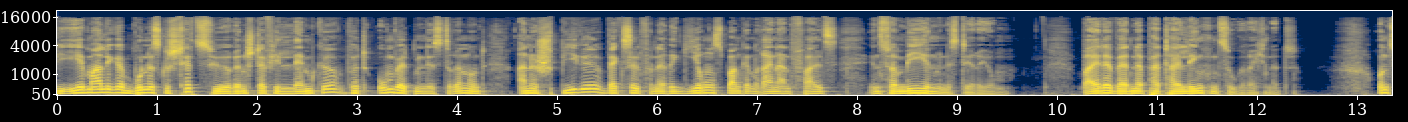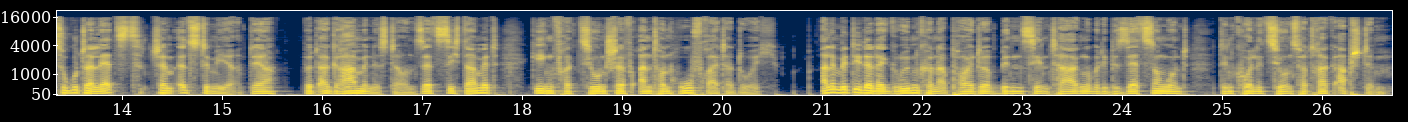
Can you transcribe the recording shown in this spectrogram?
Die ehemalige Bundesgeschäftsführerin Steffi Lemke wird Umweltministerin und Anne Spiegel wechselt von der Regierungsbank in Rheinland-Pfalz ins Familienministerium. Beide werden der Partei Linken zugerechnet. Und zu guter Letzt Cem Özdemir, der wird Agrarminister und setzt sich damit gegen Fraktionschef Anton Hofreiter durch. Alle Mitglieder der Grünen können ab heute binnen zehn Tagen über die Besetzung und den Koalitionsvertrag abstimmen.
